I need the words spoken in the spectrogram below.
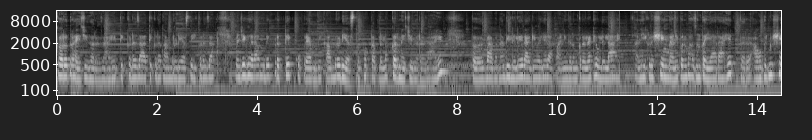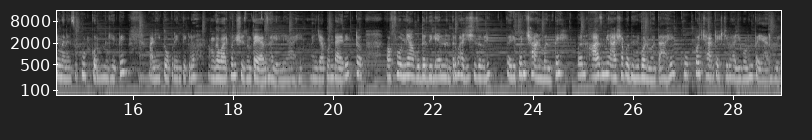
करत राहायची गरज आहे. तिकडं जा तिकडं कामरडी असते. इकडं जा. म्हणजे घरामध्ये प्रत्येक कोपऱ्यामध्ये कामरडी असतं. फक्त आपल्याला करण्याची गरज आहे. तर बाबांना दिलेले रागी वगैरे पाणी गरम करायला ठेवलेलं आहे. आणि इकडे शेंगदाणे पण भाजून तयार आहेत. तर अगोदर मी शेंगदाण्याचं कूट करून घेते आणि तोपर्यंत इकडं गवार पण शिजून तयार झालेली आहे. म्हणजे आपण डायरेक्ट फोडणी अगोदर दिली आणि नंतर भाजी शिजवली तरी पण छान बनते. पण आज मी अशा पद्धतीने बनवत आहे. खूपच छान टेस्टी भाजी बनून तयार होईल.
